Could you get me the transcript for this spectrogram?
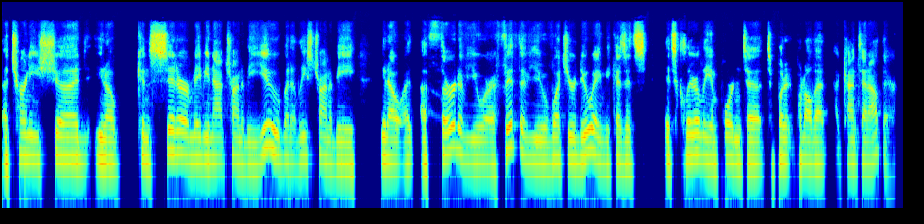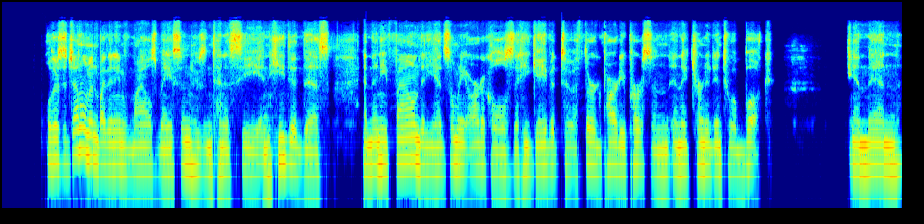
attorneys should you know consider. Maybe not trying to be you, but at least trying to be you know a, a third of you or a fifth of you of what you're doing because it's it's clearly important to to put it put all that content out there. Well, there's a gentleman by the name of Miles Mason who's in Tennessee, and he did this. And then he found that he had so many articles that he gave it to a third party person and they turned it into a book. And then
